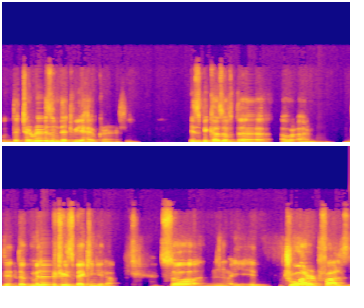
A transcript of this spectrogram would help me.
the terrorism that we have currently is because of the our army. The, the military is backing it up. So, it, true or false,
